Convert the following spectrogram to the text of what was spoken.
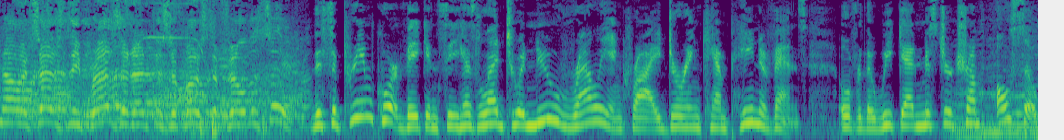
No, it says the president is supposed to fill the seat. The Supreme Court vacancy has led to a new rallying cry during campaign events. Over the weekend, Mr. Trump also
